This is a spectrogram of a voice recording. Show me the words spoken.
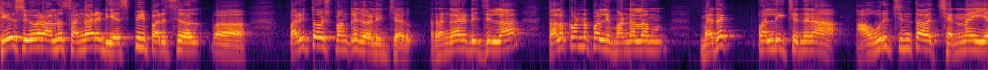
కేసు వివరాలను సంగారెడ్డి ఎస్పీ పరిశో పరితోష్ పంకజ్ వెల్లడించారు. రంగారెడ్డి జిల్లా తలకొండపల్లి మండలం మెదక్పల్లికి చెందిన అవురి చింతల చెన్నయ్య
